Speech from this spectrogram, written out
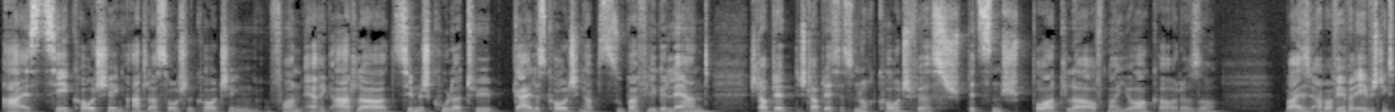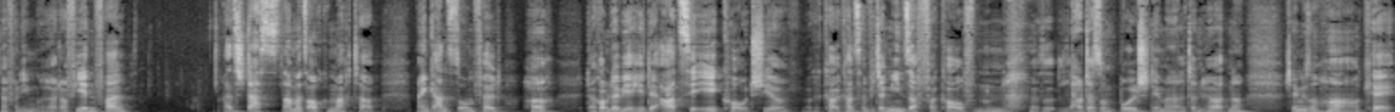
ASC Coaching, Adler Social Coaching von Eric Adler, ziemlich cooler Typ, geiles Coaching, habe super viel gelernt, ich glaube, der, ich der ist jetzt nur noch Coach für Spitzensportler auf Mallorca oder so. Weiß ich, aber auf jeden Fall ewig nichts mehr von ihm gehört. Auf jeden Fall, als ich das damals auch gemacht habe, mein ganzes Umfeld, ha, da kommt er wieder hier, der ACE-Coach hier, kannst dann Vitaminsaft verkaufen und also, lauter so ein Bullshit, den man halt dann hört, ne? Ich denke mir so, ha, okay.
